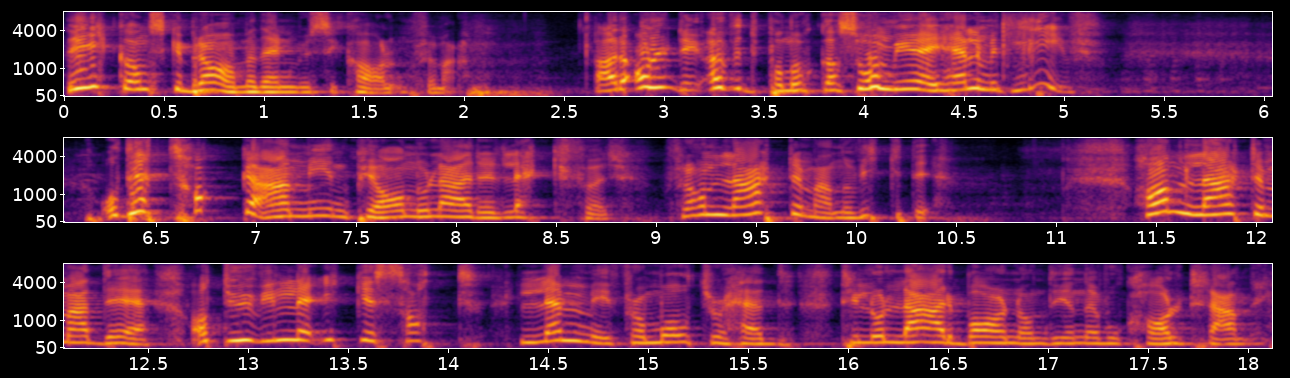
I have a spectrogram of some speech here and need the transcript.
Det gikk ganske bra med den musikalen for meg. Jeg har aldri øvd på noe så mye i hele mitt liv. Og det takker jeg min pianolærer Lekk for, for han lærte meg noe viktig. Han lærte meg det at du ville ikke satt Lemmy fra Motorhead til å lære barna dine vokaltrening.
